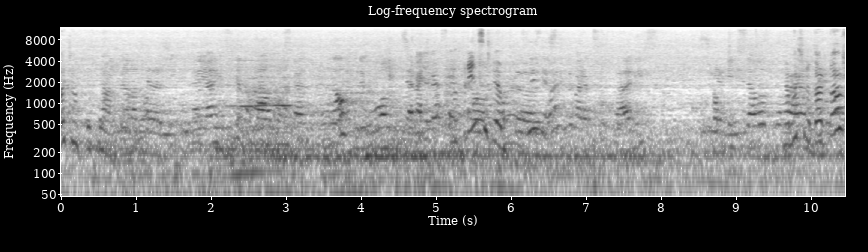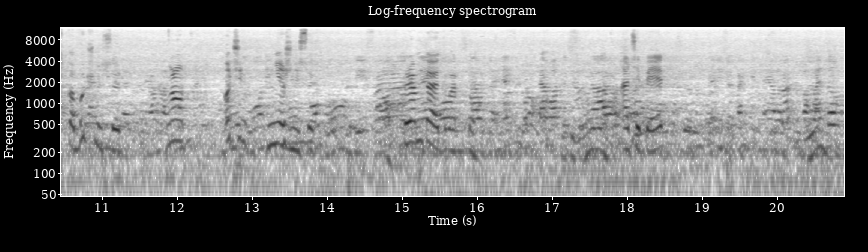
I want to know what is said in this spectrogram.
Очень вкусно. Ну, в принципе, обычная картошка, обычный сыр. Но очень нежный сыр. Прям тает во рту. А теперь Давай, давай.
